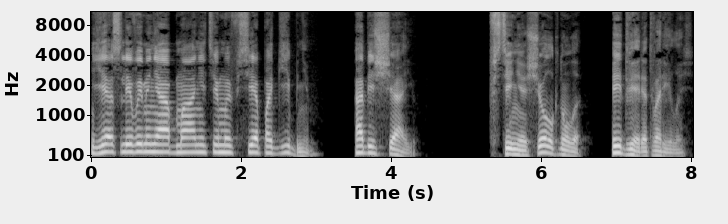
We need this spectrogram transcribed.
Если вы меня обманете, мы все погибнем. Обещаю. В стене щелкнуло, и дверь отворилась.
